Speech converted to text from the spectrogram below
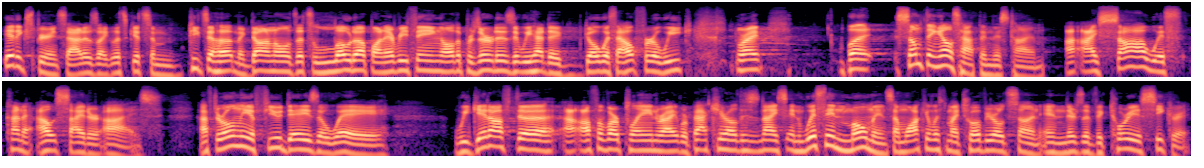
did experience that. It was like, let's get some Pizza Hut, McDonald's, let's load up on everything, all the preservatives that we had to go without for a week, right? But something else happened this time. I, I saw with kind of outsider eyes. After only a few days away, we get off the uh, off of our plane right? We're back here oh this is nice. And within moments i'm walking with my 12 year old son and there's a victoria's secret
